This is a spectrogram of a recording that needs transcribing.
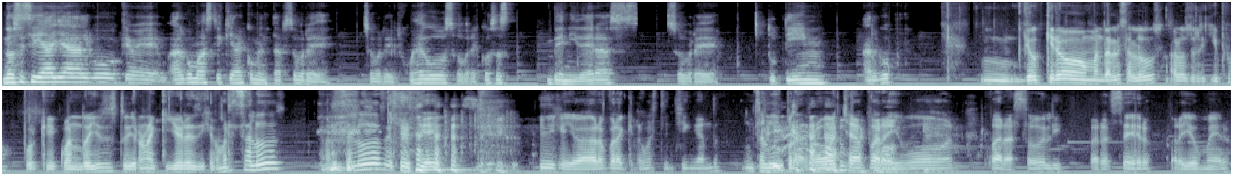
no sé si haya algo que algo más que quieran comentar sobre, sobre el juego, sobre cosas venideras, sobre tu team, algo. Mm, Yo quiero mandarle saludos a los del equipo porque cuando ellos estuvieron aquí yo les dije, "Mándale saludos." Mándale saludos. yo. Sí. Y dije yo, ahora para que no me estén chingando. Un saludo para Rocha, para. Ivonne, para Soli, para Cero, para Yomero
